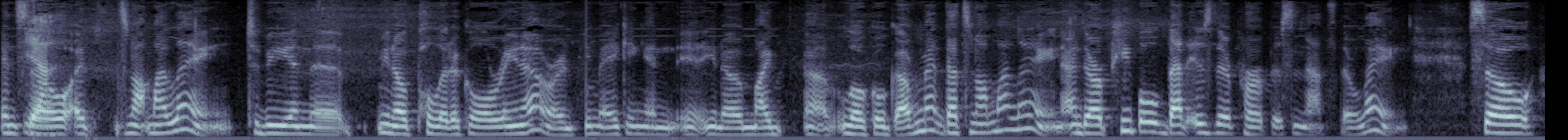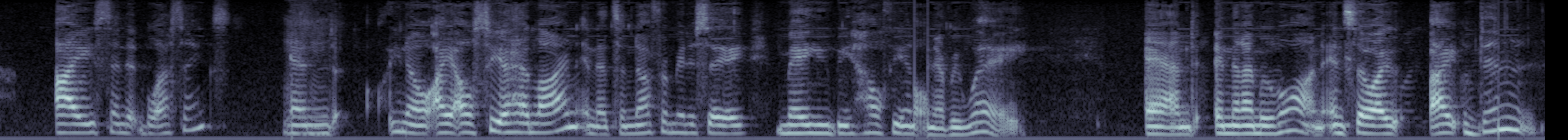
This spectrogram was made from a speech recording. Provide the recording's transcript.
And so yeah. it's not my lane to be in the, you know, political arena or making in, you know, my uh, local government. That's not my lane. And there are people that is their purpose and that's their lane. So I send it blessings mm-hmm. and, you know, I, I'll see a headline and that's enough for me to say, may you be healthy in, in every way. And, and then I move on. And so I, I then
